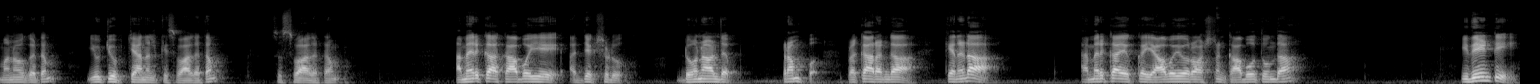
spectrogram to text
మనోగతం యూట్యూబ్ ఛానల్కి స్వాగతం సుస్వాగతం. అమెరికా కాబోయే అధ్యక్షుడు డొనాల్డ్ ట్రంప్ ప్రకారంగా కెనడా అమెరికా యొక్క యాభయో రాష్ట్రం కాబోతుందా? ఇదేంటి?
